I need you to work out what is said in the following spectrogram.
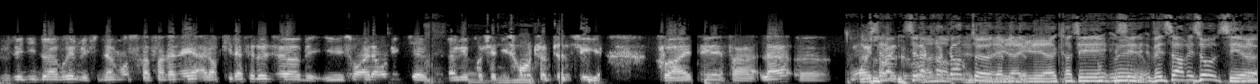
je vous ai dit 2 avril, mais finalement, ce sera fin d'année, alors qu'il a fait le job. Ils sont allés en huitième. L'année prochaine, ils seront en Champions League. Faut arrêter. Enfin, là, euh, moi, C'est la, Ah craquante, mais il a- David. il a craqué C'est, Vincent a raison, c'est, C'est euh,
